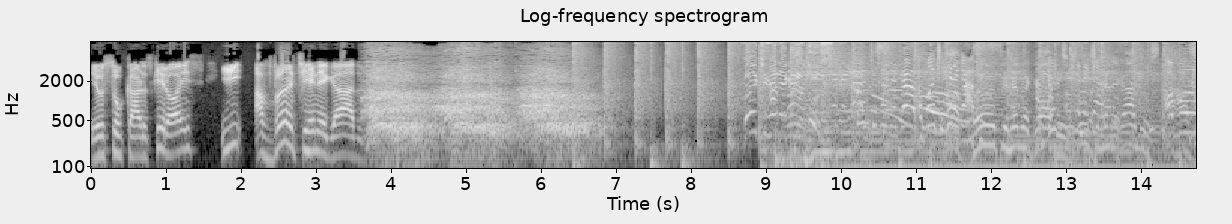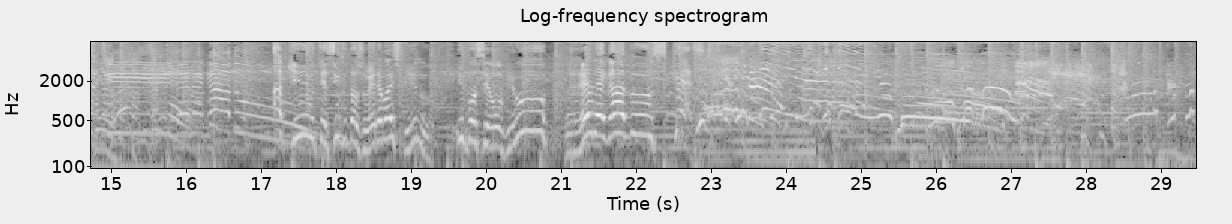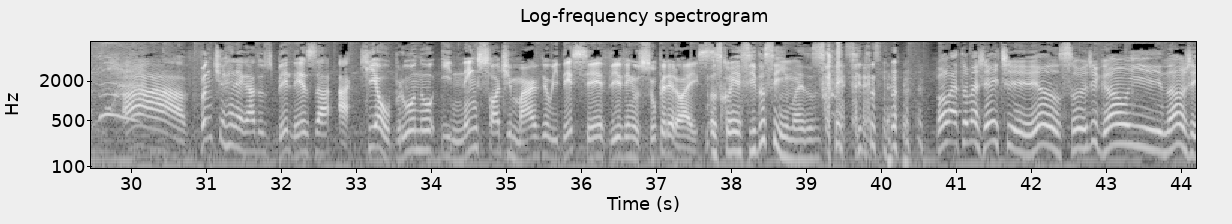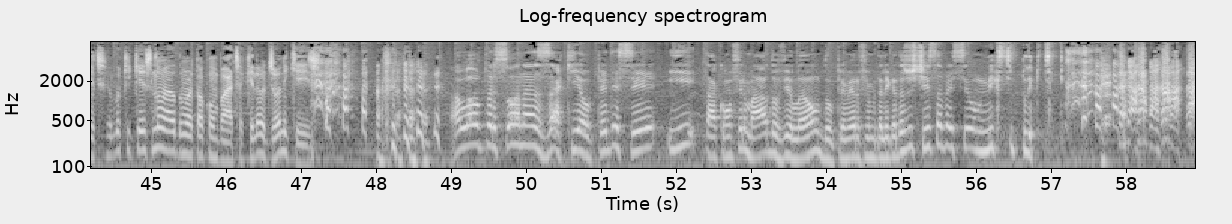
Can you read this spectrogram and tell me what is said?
Eu sou o Carlos Queiroz e avante, renegados! Avante, renegados! Avante, renegados! Avante, renegados! Avante, renegados! Avante, renegados! Aqui o tecido da zoeira é mais fino. E você ouve o Renegados Cast! Avante renegados, beleza? Aqui é o Bruno e nem só de Marvel e DC vivem os super-heróis. Os conhecidos sim, mas os desconhecidos não. Olá, minha gente, eu sou o Digão e não, gente, o Luke Cage não é o do Mortal Kombat, aquele é o Johnny Cage. Alô, personas, aqui é o PDC e tá confirmado o vilão do primeiro filme da Liga da Justiça vai ser o Mixed Plict.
